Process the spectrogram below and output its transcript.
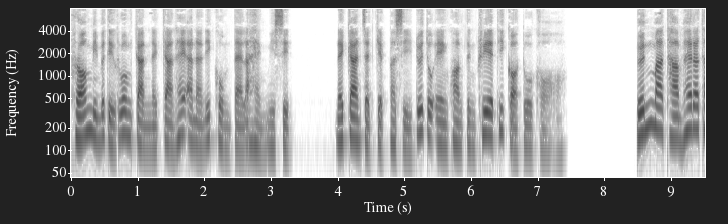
พร้อมมีมติร่วมกันในการให้อาณานิคมแต่ละแห่งมีสิทธิ์ ในการจัดเก็บภาษีด้วยตัวเองความตึงเครียดที่ก่อตัวขอรื้นมาทำให้รัฐ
